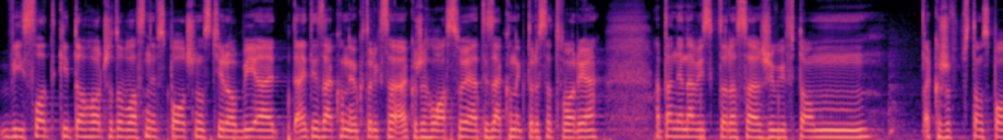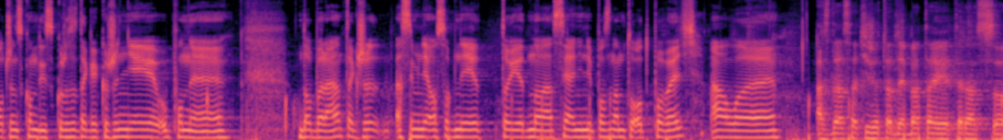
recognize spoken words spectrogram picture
výsledky toho, čo to vlastne v spoločnosti robí a aj tie zákony, o ktorých sa akože hlasuje a tie zákony, ktoré sa tvoria a tá nenávisť, ktorá sa živí v tom akože v tom spoločenskom diskurze, tak akože nie je úplne dobrá, takže asi mne osobne je to jedno, asi ani nepoznám tú odpoveď, ale... A zdá sa ti, že tá debata je teraz uh,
